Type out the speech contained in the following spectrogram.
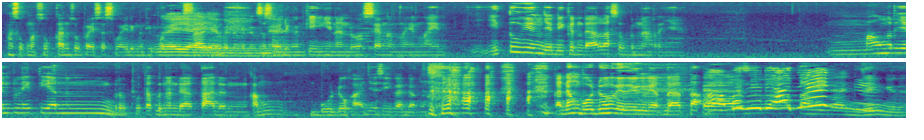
masuk-masukkan supaya sesuai dengan hipotesa, iya, iya, gitu, sesuai dengan keinginan dosen dan lain-lain. Itu yang jadi kendala sebenarnya. Mau ngerjain penelitian berkutat dengan data dan kamu bodoh aja sih kadang. kadang bodoh gitu ngeliat data. apa sih ini anjing? anjing gitu.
